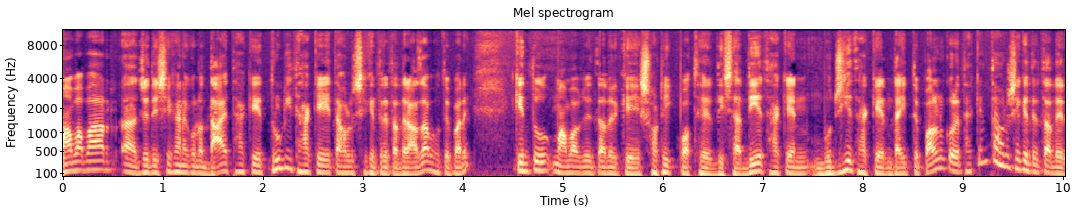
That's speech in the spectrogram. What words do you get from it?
মা বাবার যদি সেখানে কোনো দায় থাকে, ত্রুটি থাকে, তাহলে সেক্ষেত্রে তাদের আজাব হতে পারে। কিন্তু মা বাবা যদি তাদেরকে সঠিক পথের দিশা দিয়ে থাকেন, বুঝিয়ে থাকেন, দায়িত্ব পালন করে থাকেন, তাহলে সেক্ষেত্রে তাদের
